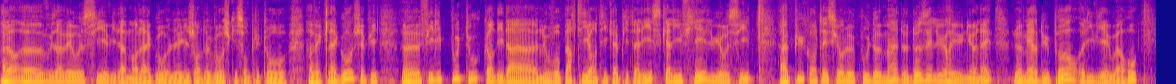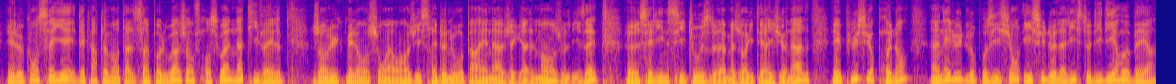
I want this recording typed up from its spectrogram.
Alors, euh, vous avez aussi évidemment les gens de gauche qui sont plutôt avec la gauche, et puis euh, Philippe Poutou, candidat à nouveau parti anticapitaliste, qualifié lui aussi, a pu compter sur le coup de main de deux élus réunionnais, le maire du port, Olivier Ouarot, et le conseiller départemental Saint-Paulois, Jean-François François Nativel. Jean-Luc Mélenchon a enregistré de nouveaux parrainages également, je le disais. Euh, Céline Sitous de la majorité régionale. Et plus surprenant, un élu de l'opposition issu de la liste Didier Robert,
